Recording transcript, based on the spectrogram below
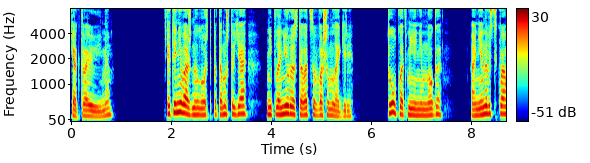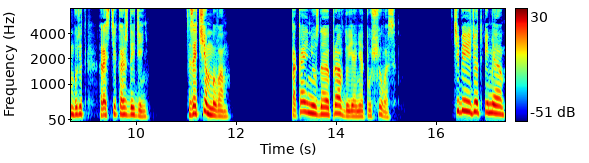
Как твое имя? Это не важно, лорд, потому что я не планирую оставаться в вашем лагере. Толку от меня немного, а ненависть к вам будет расти каждый день. Зачем мы вам? Пока я не узнаю правду, я не отпущу вас. Тебе идет имя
